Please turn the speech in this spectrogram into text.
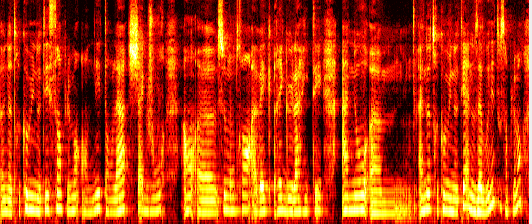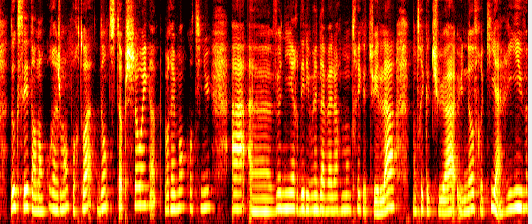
euh, notre communauté simplement en étant là chaque jour, en euh, se montrant avec régularité à nos euh, à notre communauté, à nos abonnés tout simplement. Donc c'est un encouragement pour toi don't stop showing up. Vraiment, continue à euh, venir délivrer de la valeur, montrer que tu es là, montrer que tu as une offre qui arrive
